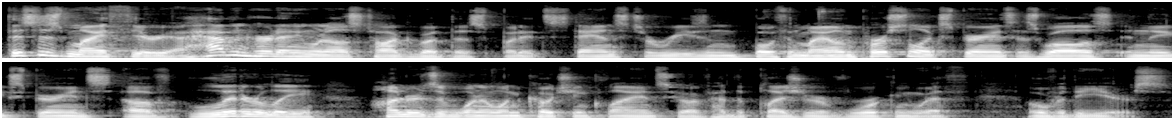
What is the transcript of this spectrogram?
This is my theory. I haven't heard anyone else talk about this, but it stands to reason both in my own personal experience as well as in the experience of literally hundreds of one on one coaching clients who I've had the pleasure of working with over the years.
